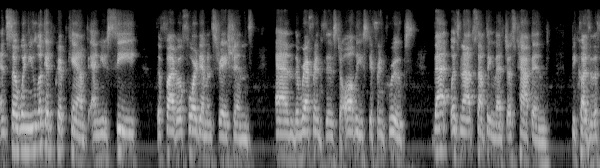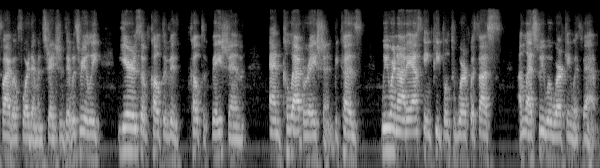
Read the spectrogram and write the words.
And so, when you look at Crip Camp and you see the 504 demonstrations and the references to all these different groups, that was not something that just happened because of the 504 demonstrations. It was really years of cultiva- cultivation and collaboration because we were not asking people to work with us unless we were working with them.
